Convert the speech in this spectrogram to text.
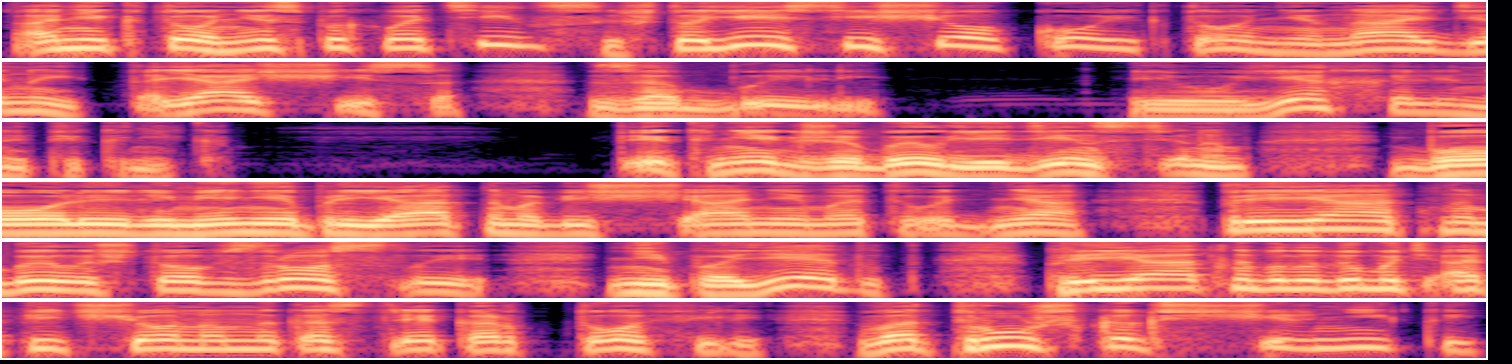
а никто не спохватился, что есть еще кое-кто не найденный, таящийся, забыли и уехали на пикник. Пикник же был единственным, более или менее приятным обещанием этого дня. Приятно было, что взрослые не поедут, приятно было думать о печеном на костре картофеле, ватрушках с черникой,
